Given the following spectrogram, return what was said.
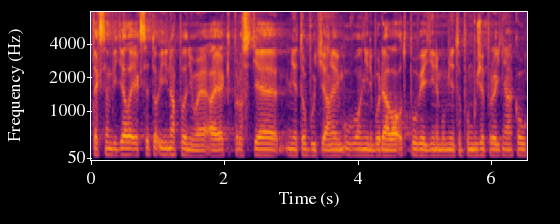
tak jsem viděl, jak se to i naplňuje a jak prostě mě to buď, já nevím, uvolní nebo dává odpovědi, nebo mě to pomůže projít nějakou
